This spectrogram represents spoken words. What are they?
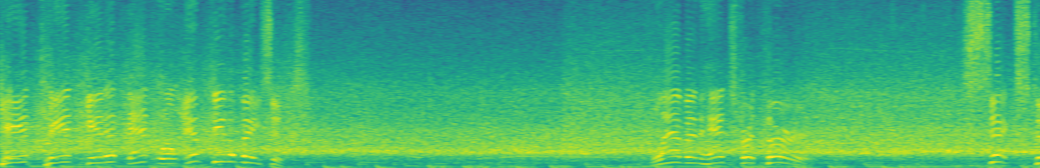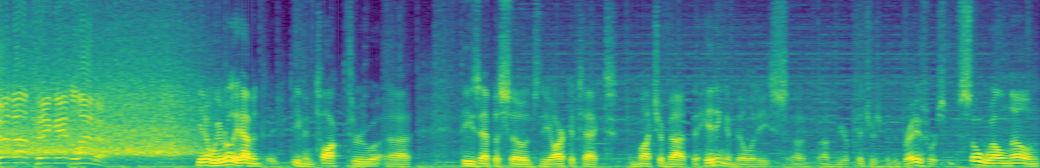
Can't, can't get it. That will empty the bases. Glavine heads for third. Six to nothing Atlanta. You know, we really haven't even talked through uh, these episodes, The Architect, much about the hitting abilities of, of, your pitchers, but the Braves were so well known,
